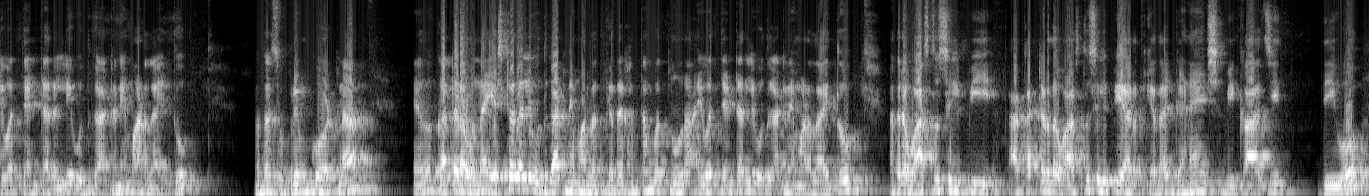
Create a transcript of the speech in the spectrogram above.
ಐವತ್ತೆಂಟರಲ್ಲಿ ಉದ್ಘಾಟನೆ ಮಾಡಲಾಯಿತು. ಸುಪ್ರೀಂ ಕೋರ್ಟ್ನ ಏನು, ಕಟ್ಟಡವನ್ನ ಎಷ್ಟರಲ್ಲಿ ಉದ್ಘಾಟನೆ ಮಾಡಲಾದ ಹತ್ತೊಂಬತ್ ನೂರ ಐವತ್ತೆಂಟರಲ್ಲಿ ಉದ್ಘಾಟನೆ ಮಾಡಲಾಯಿತು. ಅದರ ವಾಸ್ತುಶಿಲ್ಪಿ, ಆ ಕಟ್ಟಡದ ವಾಸ್ತುಶಿಲ್ಪಿ ಯಾರದ್ ಕೇಳಿದಾಗ ಗಣೇಶ್ ಬಿಕಾಜಿ ದಿವೋ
